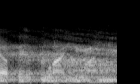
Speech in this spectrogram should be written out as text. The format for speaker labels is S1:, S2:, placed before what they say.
S1: up is blinding.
